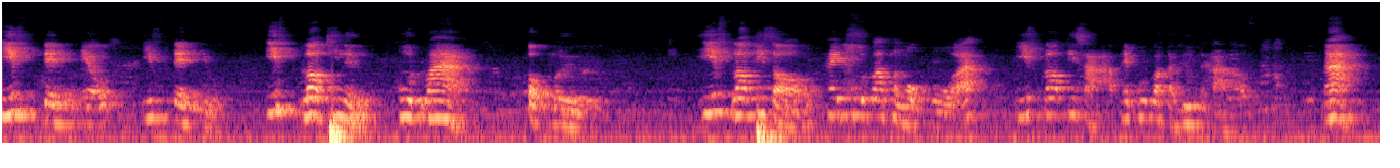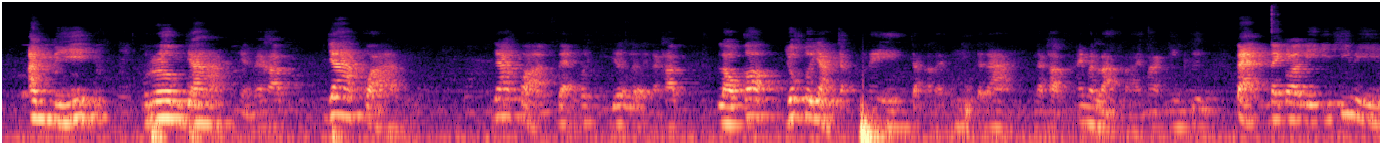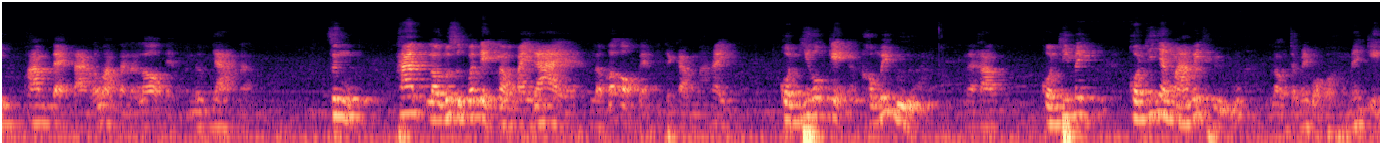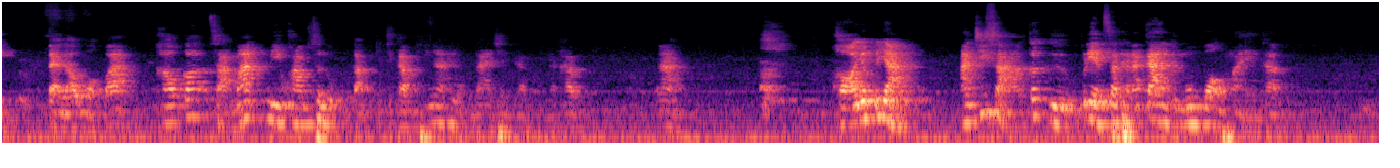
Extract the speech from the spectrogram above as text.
if then else if then อยู่ if รอบที่หนึ่งพูดว่าตบมือ if รอบที่สองให้พูดว่าพงกหัว if รอบที่สามให้พูดว่ากระทืบเท้าอะอันนี้เริ่มยากเห็นไหมครับ ยากกว่า ยากกว่าแบบเมื่อกี้เยอะเลยนะครับ เราก็ยกตัวอย่างจากเพลงจากอะไรพวกนี้ก็ได้นะครับ ให้มันหลากหลายมากยิ่งขึ้น แต่ในกรณีนี้ที่มีความแตกต่างระหว่างแต่ละรอบเนี่ยมันเริ่มยากแล้วซึ่งถ้าเรารู้สึกว่าเด็กเราไปได้ เราก็ออกแบบกิจกรรมมาให้ คนที่เขาเก่งเขาไม่เบื่อนะครับ คนที่ไม่คนที่ยังมาไม่ถึง เราจะไม่บอกว่าเขาไม่เก่ง แต่เราบอกว่าเขาก็สามารถมีความสนุกกับกิจกรรมที่ง่ายลงได้เช่นกันนะครับอะขอยกตัวอย่าง อันที่สามก็คือเปลี่ยนสถานการณ์หรือมุมมองใหม่ครับ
